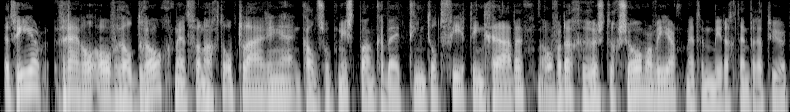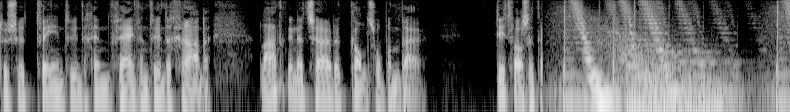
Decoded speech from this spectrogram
Het weer vrijwel overal droog met vannacht opklaringen en kans op mistbanken bij 10 tot 14 graden. Overdag rustig zomerweer met een middagtemperatuur tussen 22 en 25 graden. Later in het zuiden kans op een bui. Dit was het.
